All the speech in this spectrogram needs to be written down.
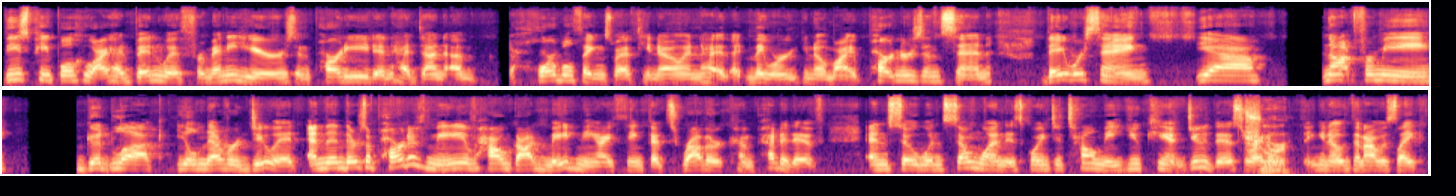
these people who I had been with for many years and partied and had done um, horrible things with, you know, and they were, you know, my partners in sin, they were saying, yeah, not for me. Good luck. You'll never do it. And then there's a part of me of how God made me, I think, that's rather competitive. And so when someone is going to tell me, you can't do this, or sure. I don't, you know, then I was like,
